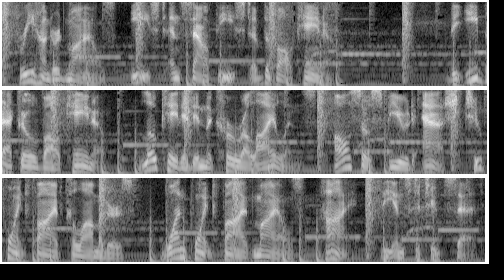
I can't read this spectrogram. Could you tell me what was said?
300 miles, east and southeast of the volcano. The Ebeko volcano, located in the Kuril Islands, also spewed ash 2.5 kilometers, 1.5 miles, high, the institute said.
